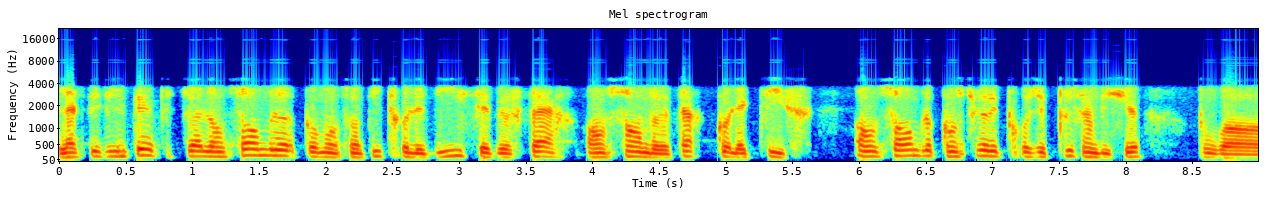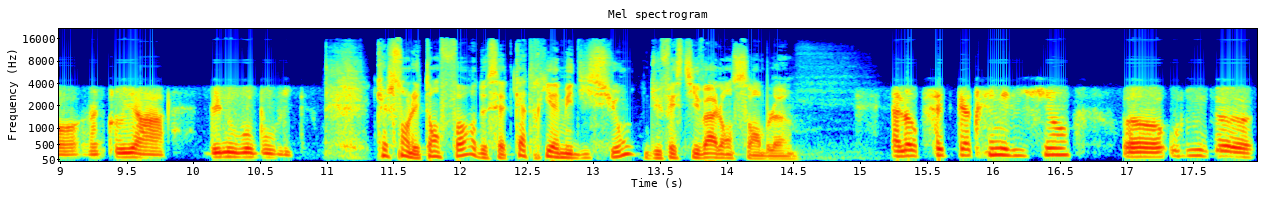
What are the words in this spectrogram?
La spécificité du festival ensemble, comme son titre le dit, c'est de faire ensemble, de faire collectif. Ensemble, construire des projets plus ambitieux pour euh, inclure des nouveaux publics. Quels sont les temps forts de cette quatrième édition du festival Ensemble? Alors, cette quatrième édition, euh, au lieu de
